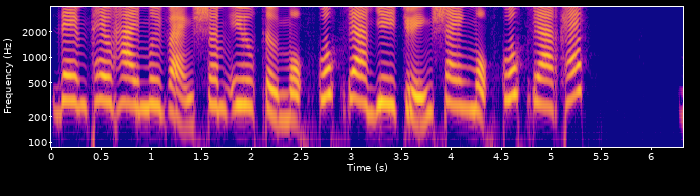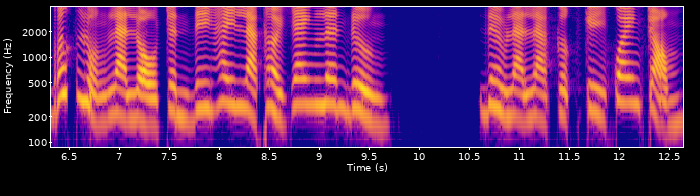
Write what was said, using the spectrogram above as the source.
Đem theo 20 vạn sâm yêu từ một quốc gia di chuyển sang một quốc gia khác. Bất luận là lộ trình đi hay là thời gian lên đường, Đều là là cực kỳ quan trọng.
